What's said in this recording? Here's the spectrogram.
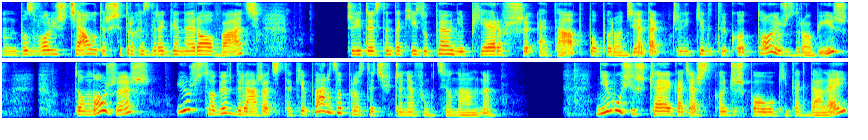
mm, pozwolisz ciału też się trochę zregenerować, czyli to jest ten taki zupełnie pierwszy etap po porodzie, tak? Czyli kiedy tylko to już zrobisz, to możesz już sobie wdrażać takie bardzo proste ćwiczenia funkcjonalne. Nie musisz czekać, aż skończysz połóg i tak dalej.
